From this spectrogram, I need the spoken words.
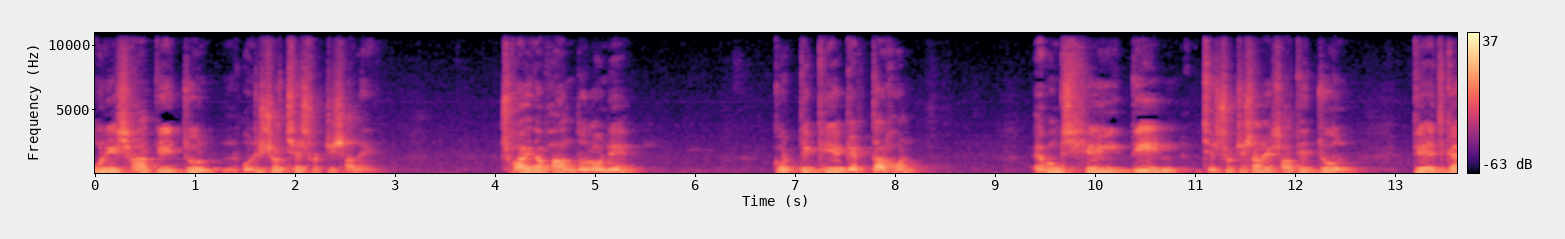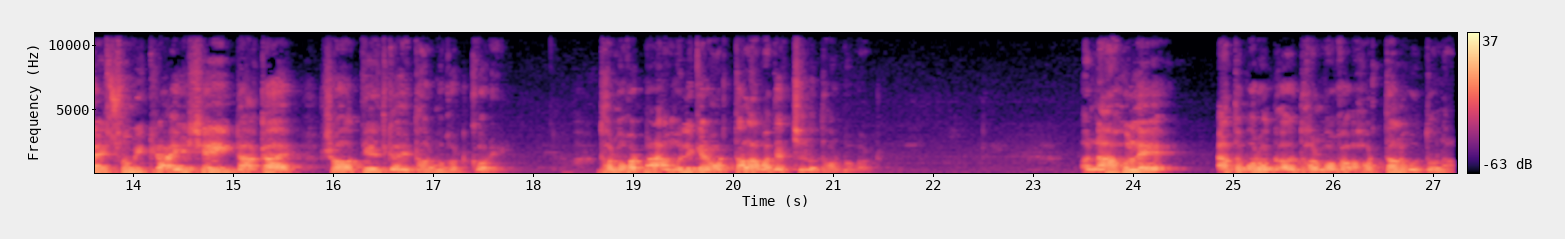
উনি সাতই জুন উনিশশো ছেষট্টি সালে ছয় দফা আন্দোলনে করতে গিয়ে গ্রেপ্তার হন এবং সেই দিন ছেষট্টি সালের সাতই জুন তেজগাঁয়ের শ্রমিকরা এসেই ঢাকায় সহ তেজগাঁয়ে ধর্মঘট করে। ধর্মঘট মানে আওয়ামী লীগের হরতাল আমাদের ছিল ধর্মঘট। না হলে এত বড় ধর্ম হরতাল হতো না।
